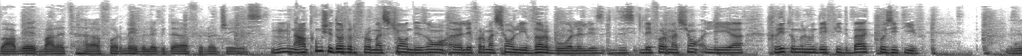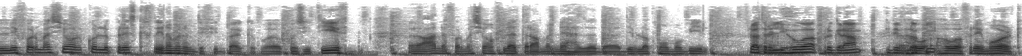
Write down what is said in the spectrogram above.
بعباد معناتها formés بالكدا في Node JS ما عندكمش دور ال formation disons les formations اللي ضربوا ولا les- formations اللي خذيتوا منهم دي فيدباك بوزيتيف لي فورماسيون الكل presque خدينا منهم des feedback positifs. آه، عندنا formation Flutter عملناها زاد développement mobile. Flutter اللي هو programme هو هو framework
